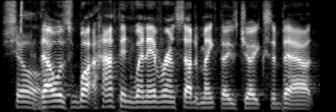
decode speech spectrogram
sure that was what happened when everyone started to make those jokes about.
